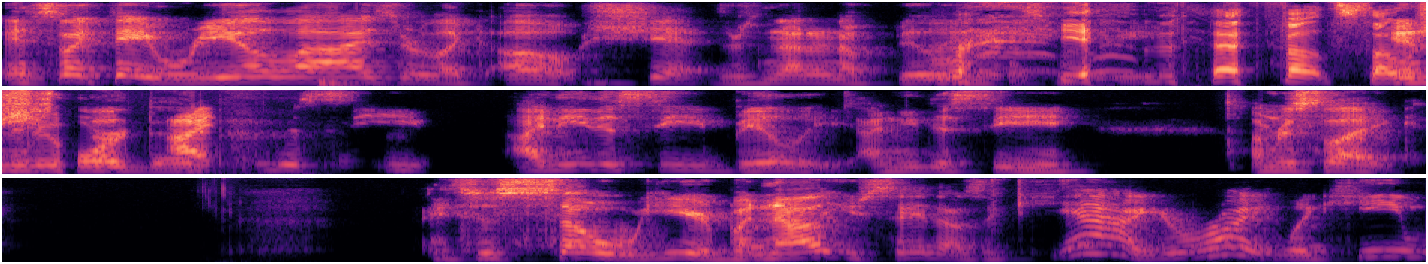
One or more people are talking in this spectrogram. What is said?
It's like they realize they're like, oh shit, there's not enough Billy in this yeah, movie. that felt so And it's shoehorned. I need to see. I need to see Billy. I need to see. I'm just like, it's just so weird. But now that you say that, I was like, yeah, you're right. Like he,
